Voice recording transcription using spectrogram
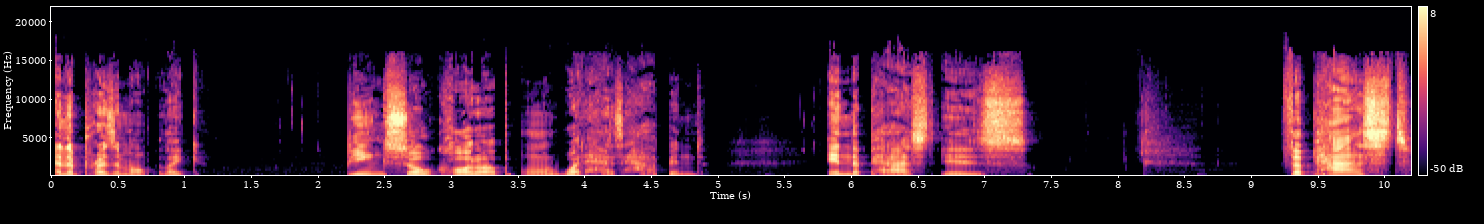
and the present moment, like being so caught up on what has happened in the past is the past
